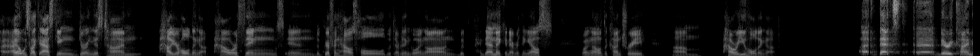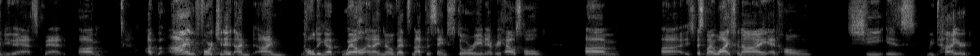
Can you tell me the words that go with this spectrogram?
I, I always like asking during this time how you're holding up. How are things in the Griffin household with everything going on with the pandemic and everything else going on with the country? Um, how are you holding up? Uh, that's uh, very kind of you to ask that. Um, I'm fortunate. I'm I'm holding up well, and I know that's not the same story in every household. Um, uh, it's just my wife and I at home. She is retired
